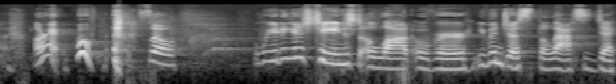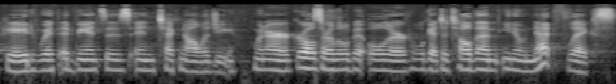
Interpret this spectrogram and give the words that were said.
Uh, all right. Whew. So, waiting has changed a lot over even just the last decade with advances in technology. When our girls are a little bit older, we'll get to tell them, you know, Netflix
